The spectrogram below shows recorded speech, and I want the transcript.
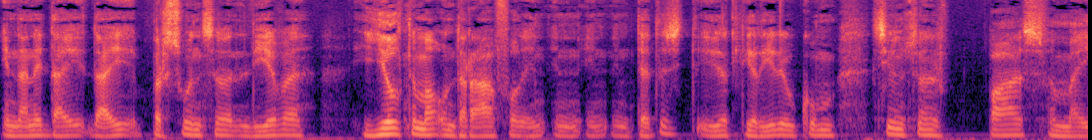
en dan het hy daai persoon se lewe heeltemal ontrafel en en en en dit is die, die rede hoekom sien sonder pa's vir my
